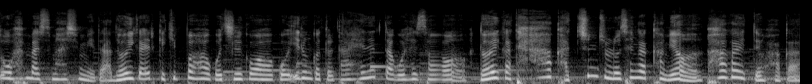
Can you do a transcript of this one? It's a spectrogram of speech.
또 한 말씀 하십니다. 너희가 이렇게 기뻐하고 즐거워하고 이런 것들 다 해냈다고 해서 너희가 다 갖춘 줄로 생각하면 화가 있대 화가.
